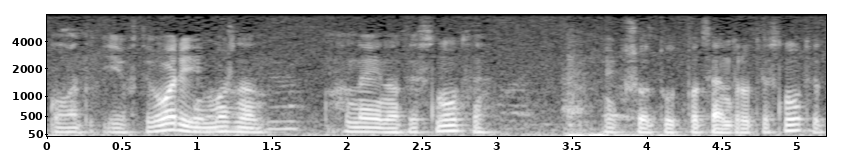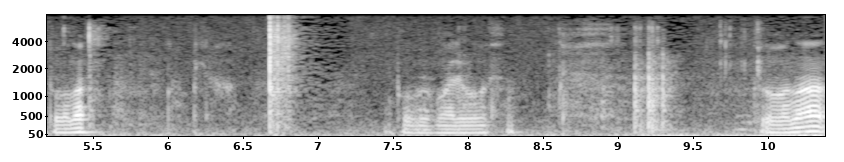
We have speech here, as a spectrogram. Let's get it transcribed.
От, І в теорії можна на неї натиснути. Якщо тут по центру тиснути, то вона повивалювалася. То вона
